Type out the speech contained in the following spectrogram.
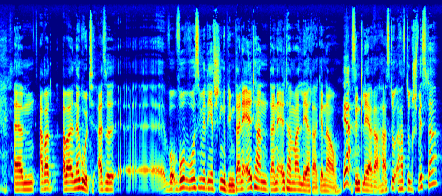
ähm, aber, aber na gut, also äh, wo, wo, wo sind wir denn jetzt stehen geblieben? Deine Eltern, deine Eltern waren Lehrer, genau. Ja. Sind Lehrer. Hast du, hast du Geschwister?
